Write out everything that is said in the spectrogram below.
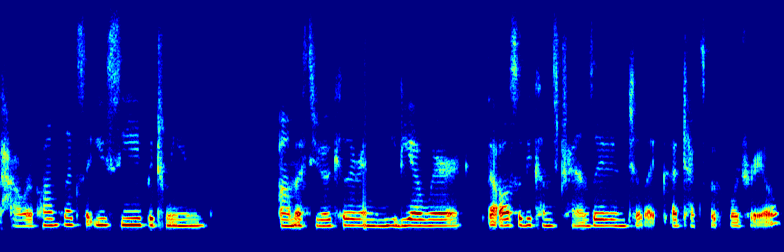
power complex that you see between um, a serial killer and the media where that also becomes translated into like a textbook portrayal?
